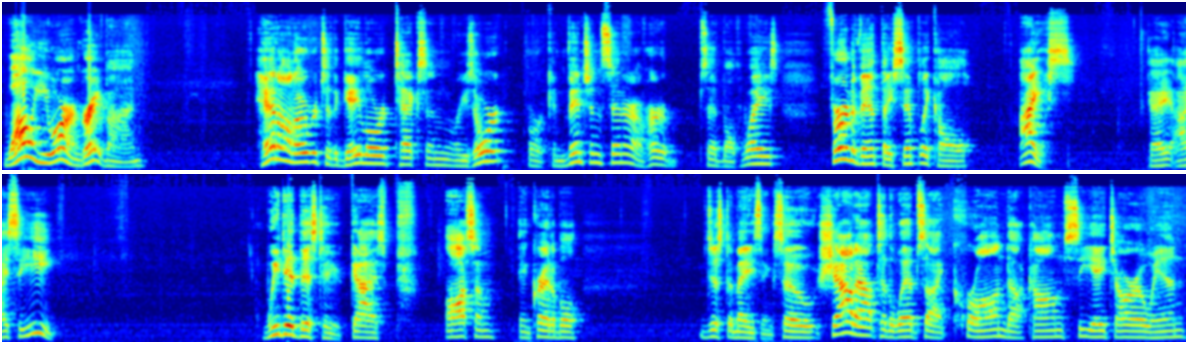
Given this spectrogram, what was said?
While you are in Grapevine, head on over to the Gaylord Texan Resort or Convention Center. I've heard said both ways. For an event they simply call ICE. Okay, ICE. We did this too, guys. Awesome, incredible, just amazing. So, shout out to the website chron.com, C H R O N,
